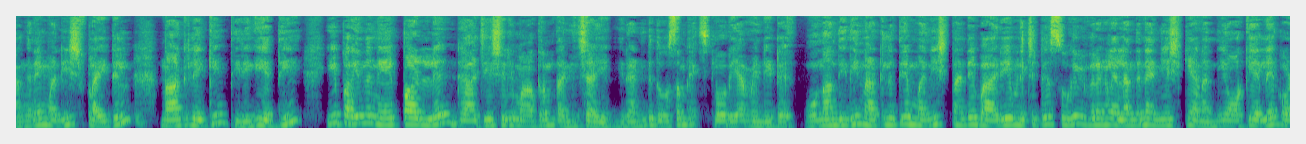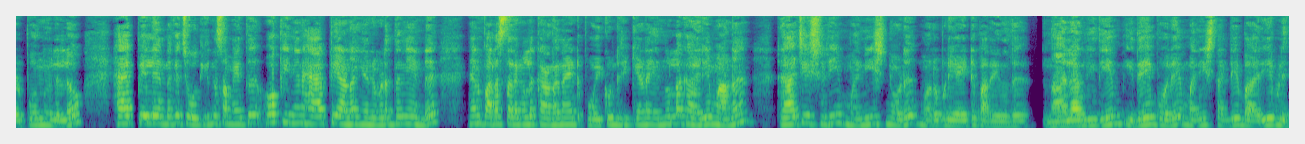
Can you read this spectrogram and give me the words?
അങ്ങനെ മനീഷ് ഫ്ലൈറ്റിൽ നാട്ടിലേക്ക് തിരികെ എത്തി. ഈ പറയുന്ന നേപ്പാളിൽ രാജേശ്വരി മാത്രം തനിച്ചായി. രണ്ട് ദിവസം എക്സ്പ്ലോർ ചെയ്യാൻ വേണ്ടിയിട്ട്. മൂന്നാം തീയതി നാട്ടിലെത്തിയ മനീഷ് തന്റെ ഭാര്യയെ വിളിച്ചിട്ട് സുഖവിവരങ്ങളെല്ലാം തന്നെ അന്വേഷിക്കുകയാണ്. നീ ഓക്കെ അല്ലേ? കുഴപ്പമൊന്നുമില്ലല്ലോ? ഹാപ്പി അല്ലേ? എന്നൊക്കെ ചോദിക്കുന്ന സമയത്ത് ഓക്കെ ഞാൻ ഹാപ്പിയാണ് ഞാൻ ഇവിടെ തന്നെയുണ്ട് ഞാൻ പല സ്ഥലങ്ങളിൽ കാണാനായിട്ട് പോയിക്കൊണ്ടിരിക്കുകയാണ് എന്നുള്ള കാര്യമാണ് രാജേശ്വരി മനീഷിനോട് മറുപടിയായിട്ട് പറയുന്നത്. നാലാം തീയതിയും ഇതേപോലെ മനീഷ് തന്റെ ഭാര്യയെ വിളിച്ചു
